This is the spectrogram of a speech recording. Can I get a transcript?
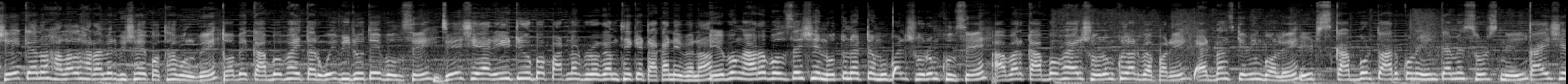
সে কেন হালাল হারামের বিষয়ে কথা বলবে? তবে কাব্য ভাই তার ওই ভিডিওতেই বলছে যে, সে আর ইউটিউব ও পার্টনার প্রোগ্রাম থেকে টাকা নেবে না। এবং আরও বলছে সে নতুন একটা মোবাইল শোরুম খুলছে। আবার কাব্য ভাইয়ের শোরুম খোলার ব্যাপারে অ্যাডভান্স গেমিং বলে। ইটস কাব্যর তো আর কোনো ইনকামের সোর্স নেই তাই সে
